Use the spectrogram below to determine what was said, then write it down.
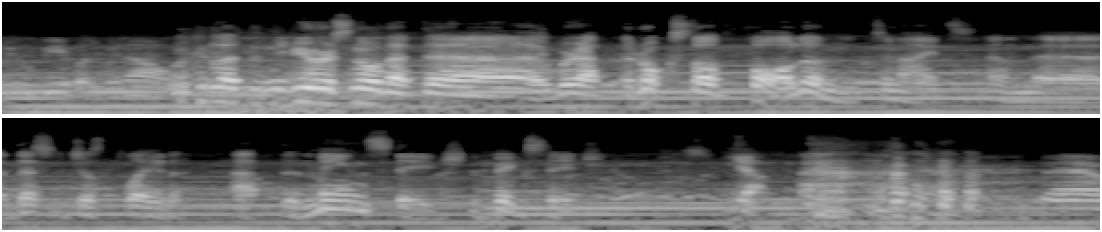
will be, but we know. We could let the viewers know that uh, we're at Rockstad Falun tonight, and uh, Desert just played at the main stage, the big stage. Yeah. Uh,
